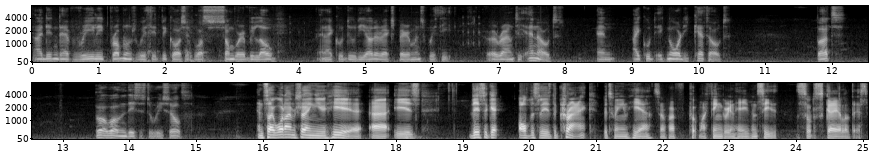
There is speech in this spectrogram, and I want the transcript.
I didn't have really problems with it because it was somewhere below. And I could do the other experiments with the around the anode and I could ignore the cathode. But, well, well this is the result. And so what I'm showing you here uh, is this again, obviously is the crack between here. So if I put my finger in here, you can see the sort of scale of this.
